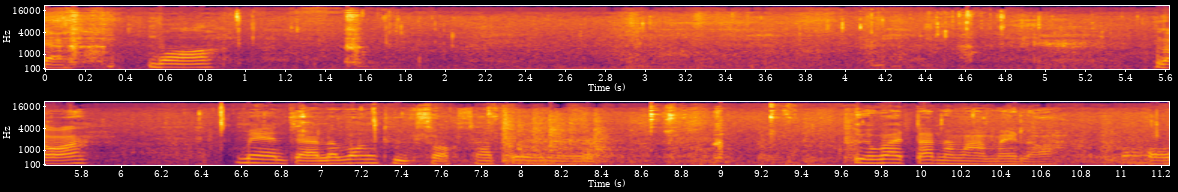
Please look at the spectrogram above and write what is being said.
จ้ะบ่เหรอ แม่นจ้ะระวังถือศอกซาเตอร์นะเอ้ยว่าตัดน้ำมาไหมเหรออ๋อ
